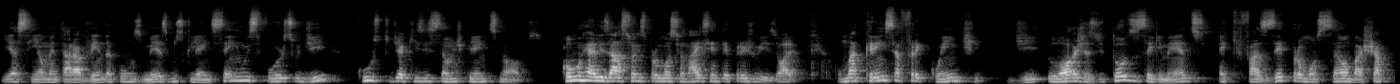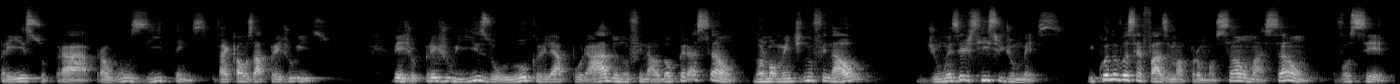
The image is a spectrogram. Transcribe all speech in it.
e assim aumentar a venda com os mesmos clientes, sem um esforço de custo de aquisição de clientes novos. Como realizar ações promocionais sem ter prejuízo? Olha, uma crença frequente de lojas de todos os segmentos é que fazer promoção, baixar preço para alguns itens vai causar prejuízo. Veja, o prejuízo, o lucro, ele é apurado no final da operação, normalmente no final de um exercício de um mês. E quando você faz uma promoção, uma ação, você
